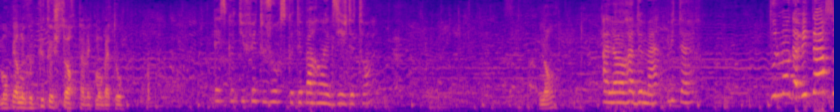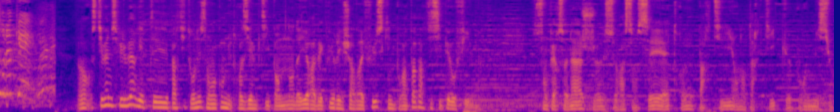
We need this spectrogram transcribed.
Mon père ne veut plus que je sorte avec mon bateau. Est-ce que tu fais toujours ce que tes parents exigent de toi? Non Alors à demain, 8 heures. Tout le monde à 8 heures sur le quai Alors, Steven Spielberg était parti tourner son rencontre du troisième type, emmenant d'ailleurs avec lui Richard Dreyfus qui ne pourra pas participer au film. Son personnage sera censé être parti en Antarctique pour une mission.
